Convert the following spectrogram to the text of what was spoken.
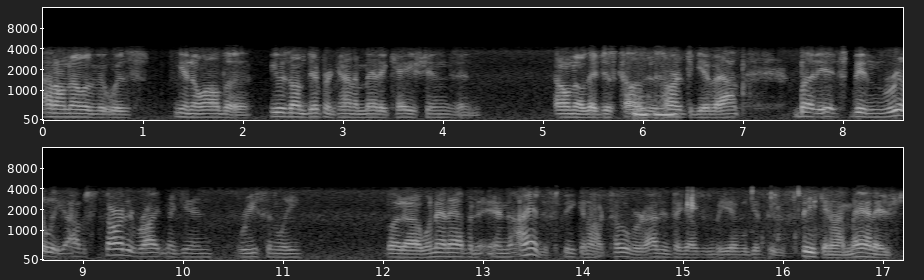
I don't know if it was you know all the he was on different kind of medications, and I don't know that just caused his Mhm. heart to give out. But it's been really I've started writing again recently. But uh when that happened and I had to speak in October, I didn't think I was gonna be able to get through the speaking and I managed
